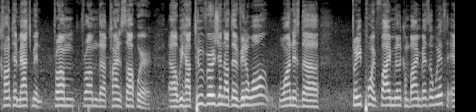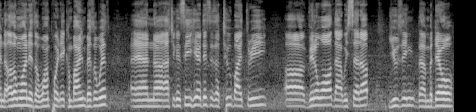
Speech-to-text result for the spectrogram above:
content management from, from the client software. Uh, we have two versions of the video wall. One is the 3.5 milli combined bezel width, and the other one is a 1.8 combined bezel width. And uh, as you can see here, this is a 2 by 3 uh, video wall that we set up using the Madero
